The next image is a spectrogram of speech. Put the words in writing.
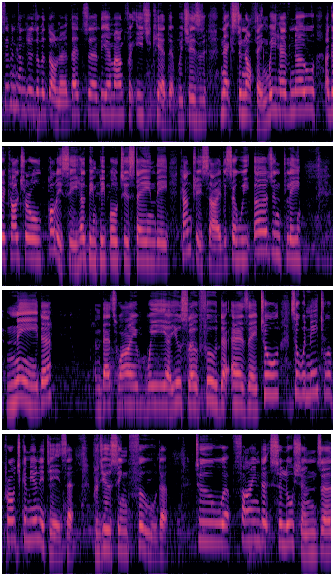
700 of a dollar. That's uh, the amount for each kid, which is next to nothing. We have no agricultural policy helping people to stay in the countryside, so we urgently need and that's why we uh, use slow food as a tool. So we need to approach communities uh, producing food to find solutions uh,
